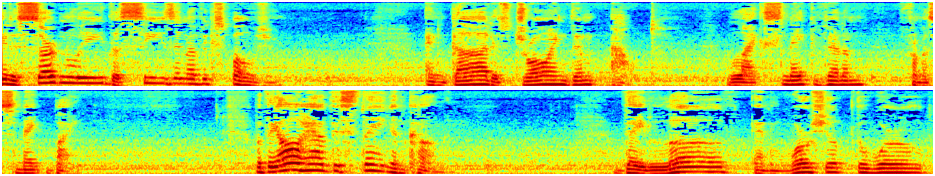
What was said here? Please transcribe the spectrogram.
It is certainly the season of exposure, and God is drawing them out like snake venom from a snake bite. But they all have this thing in common. They love and worship the world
